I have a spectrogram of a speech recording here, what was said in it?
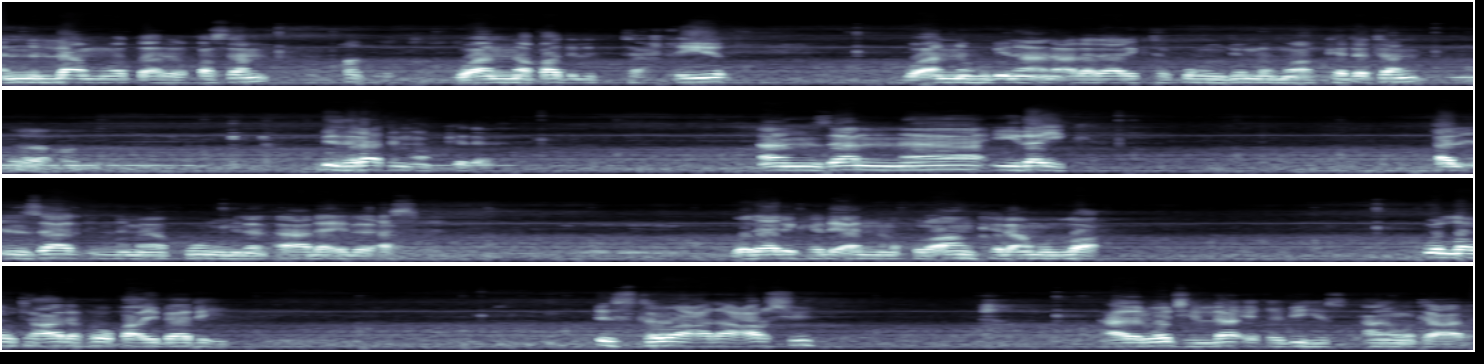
أن اللام موطأة للقسم وأن قد للتحقيق وأنه بناء على ذلك تكون الجملة مؤكدة. لا بثلاث مؤكدات. أنزلنا إليك. الإنزال إنما يكون من الأعلى إلى الأسفل. وذلك لأن القرآن كلام الله. والله تعالى فوق عباده. استوى على عرشه على الوجه اللائق به سبحانه وتعالى.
